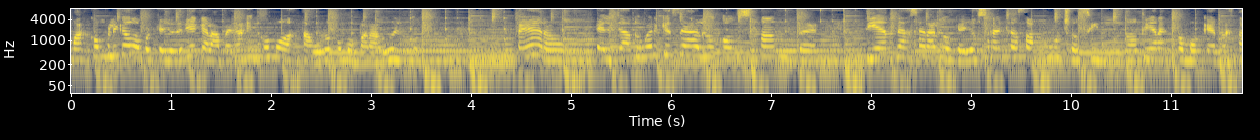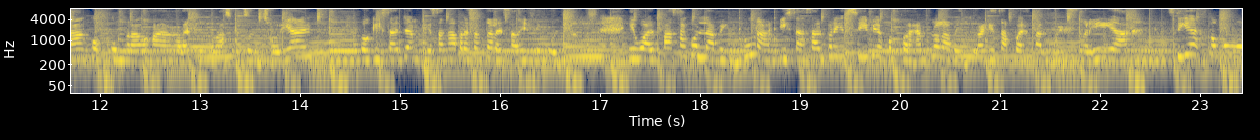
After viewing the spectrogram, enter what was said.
más complicado porque yo diría que la pega es incómoda hasta uno como para adultos. Pero el ya tu ver que sea algo constante tiende a ser algo que ellos rechazan mucho si no tienen como que no están acostumbrados a la estimulación sensorial o quizás ya empiezan a presentar esa dificultad. Igual pasa con la pintura, quizás al principio, pues, por ejemplo, la pintura quizás puede estar muy fría, sí es como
